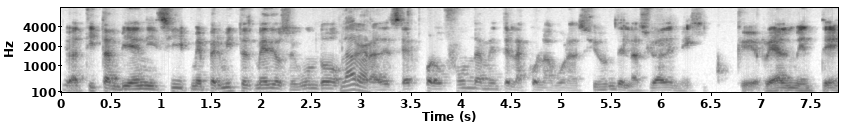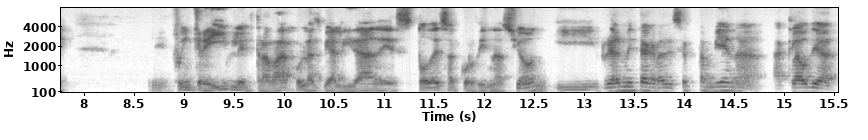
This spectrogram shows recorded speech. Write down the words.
Yo a ti también, y si me permites medio segundo, claro. agradecer profundamente la colaboración de la Ciudad de México, que realmente eh, fue increíble el trabajo, las vialidades, toda esa coordinación, y realmente agradecer también a, a Claudia,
